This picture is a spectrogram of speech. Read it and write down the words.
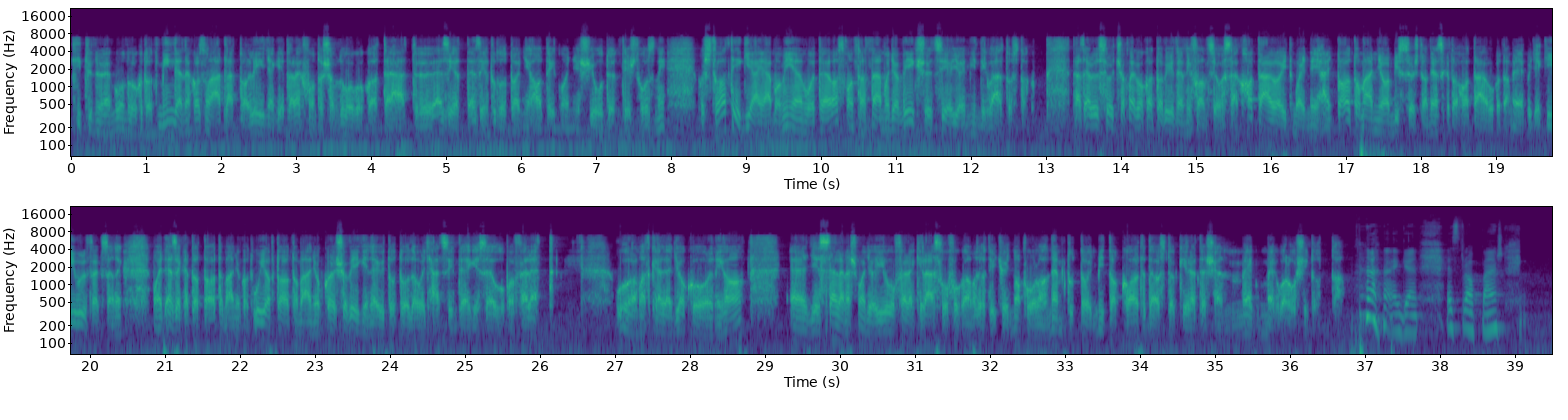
kitűnően gondolkodott, mindennek azon átlátta a lényegét, a legfontosabb dolgokat, tehát ezért, ezért tudott annyi hatékony és jó döntést hozni. Hogy stratégiájában milyen volt el, azt mondhatnám, hogy a végső céljai mindig változtak. Tehát először csak meg akarta védeni Franciaország határait, majd néhány tartományjal biztosítani ezeket a határokat, amelyek ugye kívül fekszenek, majd ezeket a tartományokat újabb tartományokkal, és a végén eljutott oda, hogy hát szinte egész Európa felett uralmat kellett gyakorolnia. Egy szellemes magyar író Feleki László fogalmazott így, hogy Napóleon nem tudta, hogy mit akart, de azt tökéletesen meg, megvalósította. Igen, ez frappáns.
